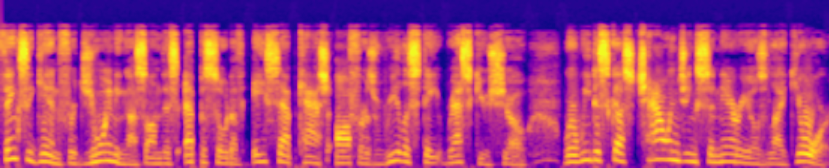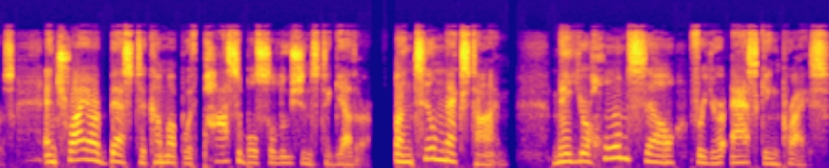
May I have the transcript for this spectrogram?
Thanks again for joining us on this episode of ASAP Cash Offers Real Estate Rescue Show, where we discuss challenging scenarios like yours and try our best to come up with possible solutions together. Until next time, may your home sell for your asking price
